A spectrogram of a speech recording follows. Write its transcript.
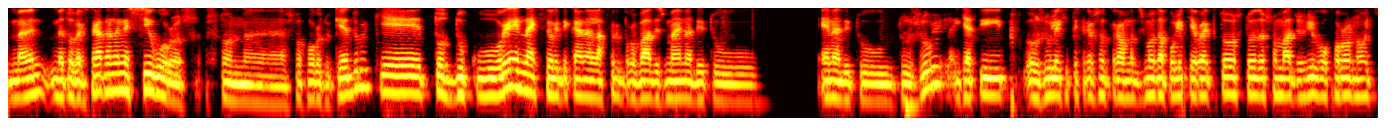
με, με το Βερστράτε να είναι σίγουρος στον, ε, στον χώρο του κέντρου και το Ντουκουρέ να έχει θεωρητικά ένα ελαφρύ προβάδισμα έναντι του, έναντι του, του Ζουλ, γιατί ο Ζουλ έχει επιστρέψει από τον τραυματισμό, ήταν πολύ καιρό εκτός, του έδωσε ο Μάντζιο λίγο χρόνο, οκ,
